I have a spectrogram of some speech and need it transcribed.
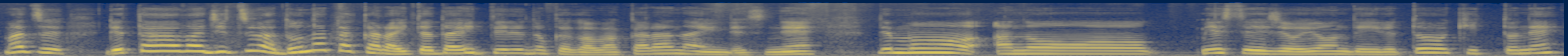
まずレターは実はどなたから頂いているのかがわからないんですね。でもあのメッセージを読んでいるときっとね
